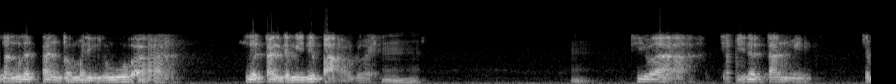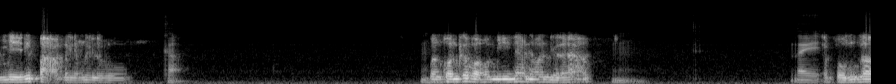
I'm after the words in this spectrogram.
หลังเลือกตั้งก็ไม่รู้ว่า เลือกตั้งจะมีหรือเปล่าด้วยอืมอืมที่ว่าจะมีเลือกตั้งมีจะมีหรือเปล่าก็ยังไม่รู้ครับ บางคนก็บอกว่ามีแน่นอนอยู่แล้วอืมในแต่ผมก็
